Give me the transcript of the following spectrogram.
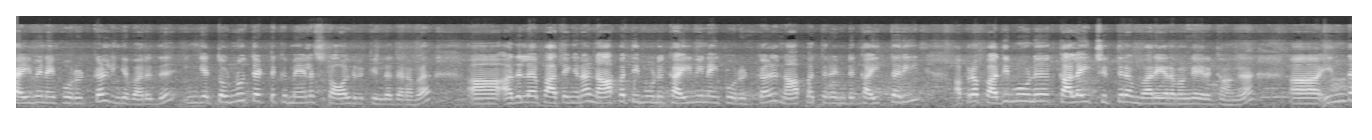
கைவினை பொருட்கள் இங்கே வருது. இங்கே தொண்ணூத்தெட்டுக்கு மேலே ஸ்டால் இருக்குது இந்த தடவை. அதில் பார்த்தீங்கன்னா நாற்பத்தி மூணு கைவினை பொருட்கள் நாற்பத்தி ரெண்டு கைத்தறி அப்புறம் பதிமூணு கலை சித்திரம் வரைகிறவங்க இருக்காங்க. இந்த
